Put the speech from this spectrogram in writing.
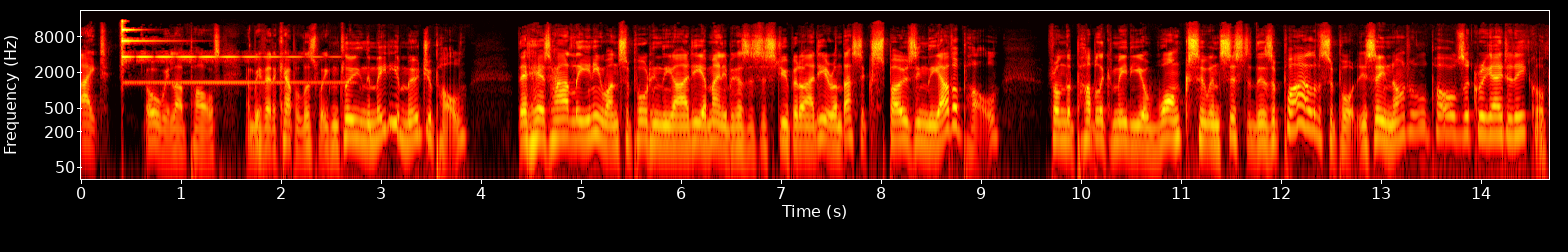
eight. Oh, we love polls. And we've had a couple this week, including the media merger poll that has hardly anyone supporting the idea, mainly because it's a stupid idea, and thus exposing the other poll from the public media wonks who insisted there's a pile of support. You see, not all polls are created equal.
